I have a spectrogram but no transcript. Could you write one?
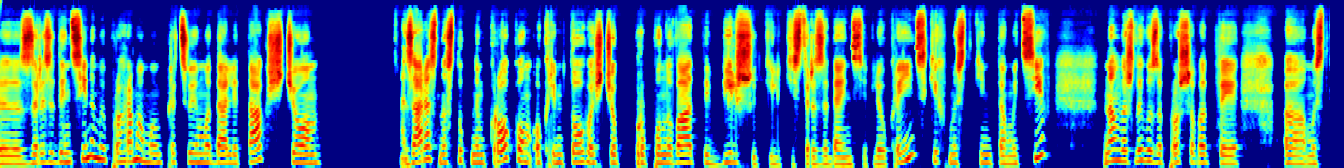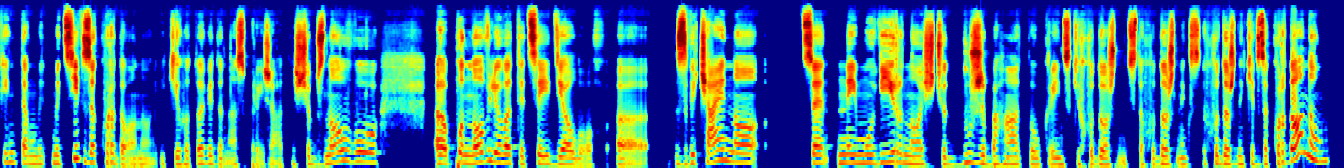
Е, з резиденційними програмами ми працюємо далі так, що Зараз наступним кроком, окрім того, щоб пропонувати більшу кількість резиденцій для українських мисткінь та митців, нам важливо запрошувати е, мисткінь та митців за кордону, які готові до нас приїжджати, щоб знову е, поновлювати цей діалог. Е, звичайно, це неймовірно, що дуже багато українських художниць та художник, художників за кордоном,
